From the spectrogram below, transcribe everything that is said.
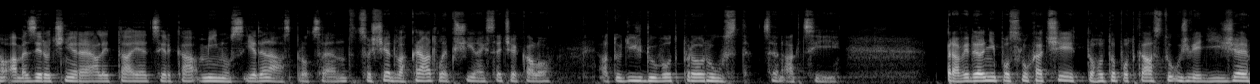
No a meziroční realita je cirka minus 11% což je dvakrát lepší, než se čekalo a tudíž důvod pro růst cen akcí. Pravidelní posluchači tohoto podcastu už vědí, že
